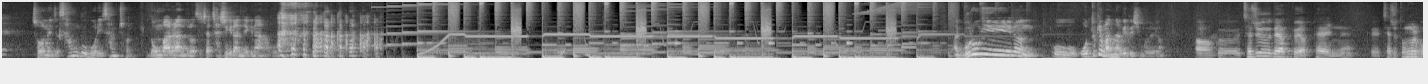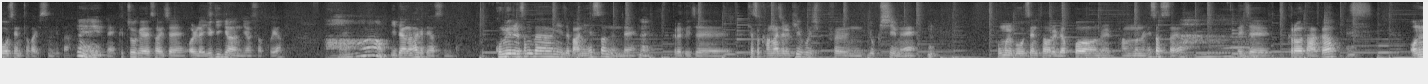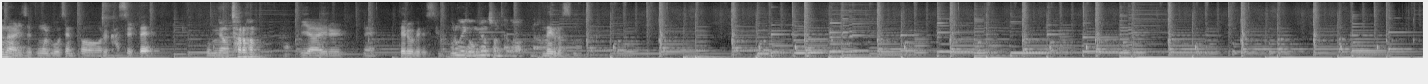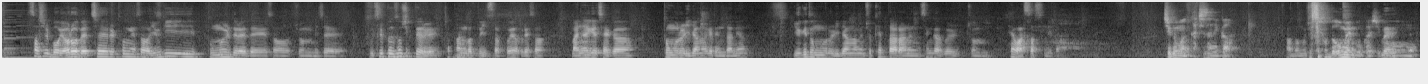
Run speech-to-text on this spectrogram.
저는 이제 상구보리 삼촌. 너무 말을 안 들어서 자식이라는 얘기는 안 하고. 아니, 무롱이는 어, 어떻게 만나게 되신 거예요? 어, 그 제주대학교 옆에 있는 그 제주 동물보호센터가 있습니다. 네. 네. 네, 그쪽에서 이제 원래 유기견이었었고요. 아. 입양을 하게 되었습니다. 고민을 상당히 이제 많이 했었는데 네. 그래도 이제 계속 강아지를 키우고 싶은 욕심에 음. 동물보호센터를 몇 번을 방문을 했었어요. 아. 근데 이제 그러다가 네. 어느 날 이제 동물보호센터를 갔을 때 운명처럼 어. 이 아이를 네, 데려오게 됐습니다. 무롱이가 운명처럼 다가왔구나. 네 그렇습니다. 사실 뭐 여러 매체를 통해서 유기 동물들에 대해서 좀 이제 좀 슬픈 소식들을 접한 것도 있었고요. 그래서 만약에 제가 동물을 입양하게 된다면 유기 동물을 입양하면 좋겠다라는 생각을 좀 해왔었습니다. 아. 지금은 같이 사니까 아 너무 좋죠. 너무 행복하시고 네.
